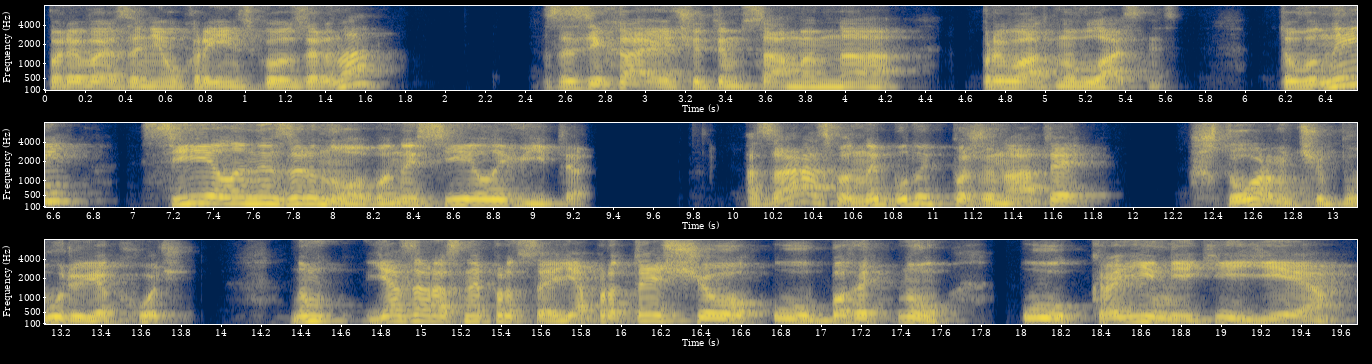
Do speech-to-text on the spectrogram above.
перевезення українського зерна, зазіхаючи тим самим на приватну власність, то вони сіяли не зерно, вони сіяли вітер. А зараз вони будуть пожинати шторм чи бурю, як хочуть. Ну, я зараз не про це. Я про те, що у багать... ну, у країн, які є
